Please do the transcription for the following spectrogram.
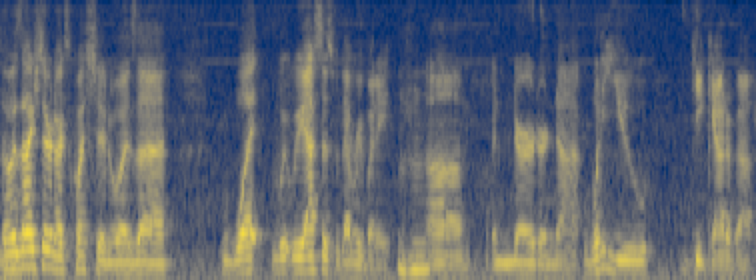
That was actually our next question. Was uh, what we, we asked this with everybody, Mhm. um, a nerd or not. What do you geek out about?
